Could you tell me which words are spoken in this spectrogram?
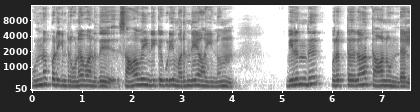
உண்ணப்படுகின்ற உணவானது சாவை நீக்கக்கூடிய மருந்தே ஆயினும் விருந்து புறத்ததா தானுண்டல்.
